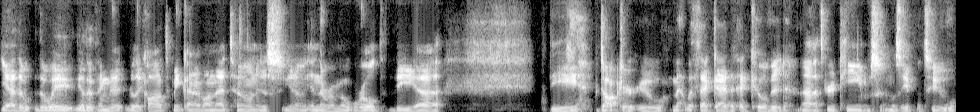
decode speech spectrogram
Yeah the the way the other thing that really called out to me kind of on that tone is you know in the remote world the uh the doctor who met with that guy that had COVID uh, through Teams and was able to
